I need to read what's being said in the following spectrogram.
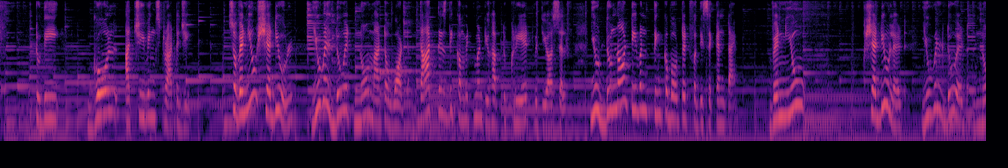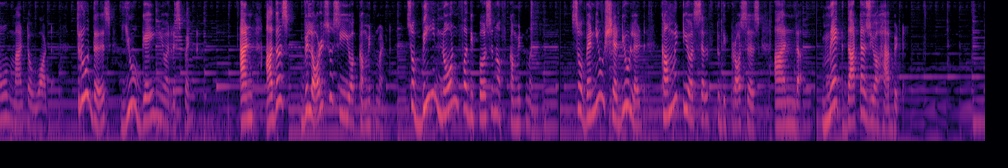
to the goal achieving strategy. So, when you schedule, you will do it no matter what. That is the commitment you have to create with yourself. You do not even think about it for the second time. When you schedule it, you will do it no matter what. Through this, you gain your respect, and others will also see your commitment. So, be known for the person of commitment so, when you schedule it, commit yourself to the process and make that as your habit.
